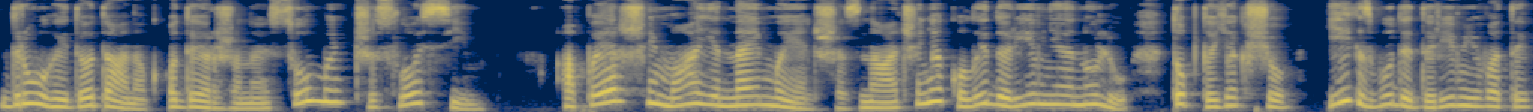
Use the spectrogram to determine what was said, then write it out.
Другий доданок одержаної суми число 7, а перший має найменше значення, коли дорівнює 0. Тобто, якщо х буде дорівнювати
